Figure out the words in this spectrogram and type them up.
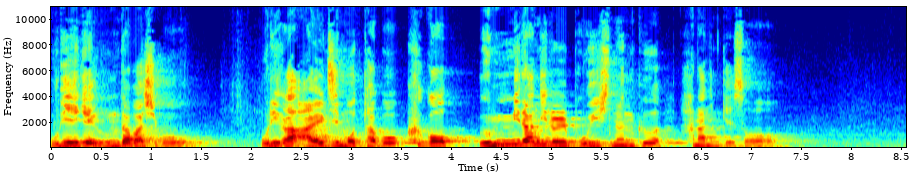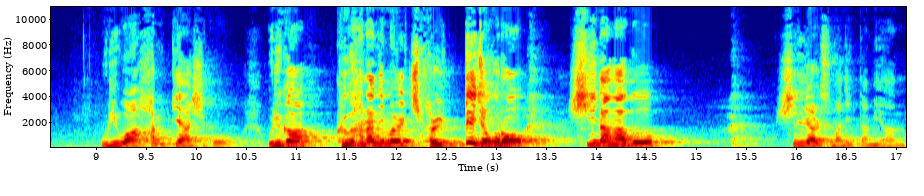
우리에게 응답하시고 우리가 알지 못하고 크고 은밀한 일을 보이시는 그 하나님께서 우리와 함께 하시고 우리가 그 하나님을 절대적으로 신앙하고 신뢰할 수만 있다면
